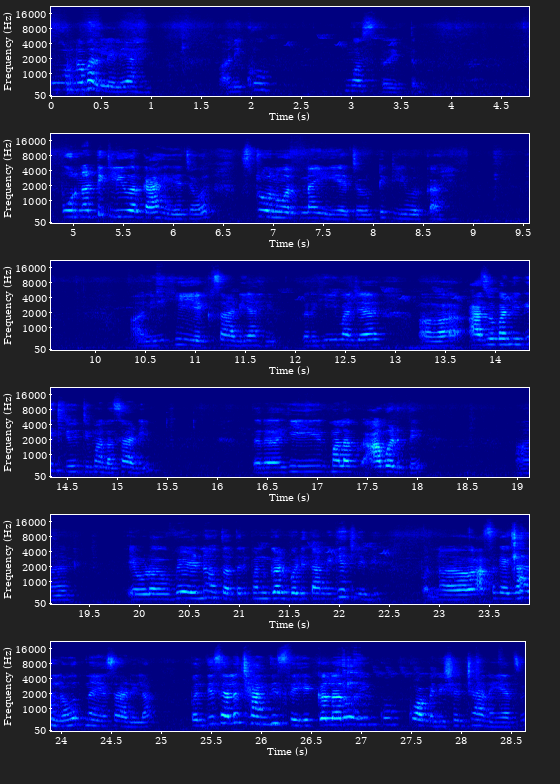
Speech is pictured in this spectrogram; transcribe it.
पूर्ण भरलेले आहे. आणि खूप मस्त एकदम. पूर्ण टिकली वर्क आहे याच्यावर. स्टोन वर्क नाही आहे याच्यावर. टिकली वर्क आहे. आणि ही एक साडी आहे. तर ही माझ्या आजोबांनी घेतली होती मला साडी. तर ही मला आवडते. एवढं वेळ नव्हता तरी पण गडबडीत आम्ही घेतलेली. पण असं काही घालणं होत नाही या साडीला. पण दिसायला छान दिसते. हे कलर हे खूप कॉम्बिनेशन छान आहे याचं.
